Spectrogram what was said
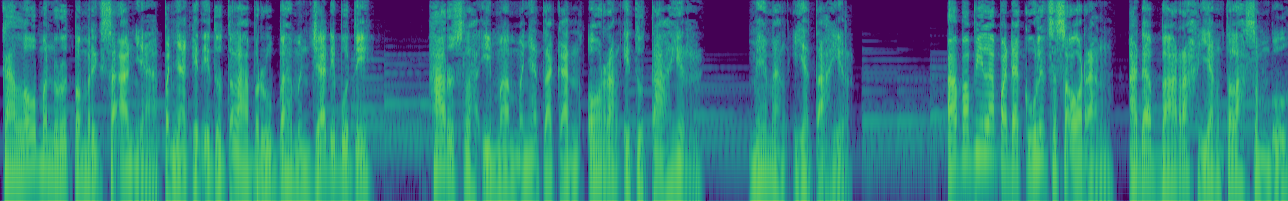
Kalau menurut pemeriksaannya penyakit itu telah berubah menjadi putih, haruslah imam menyatakan orang itu tahir. Memang ia tahir. Apabila pada kulit seseorang ada barah yang telah sembuh,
